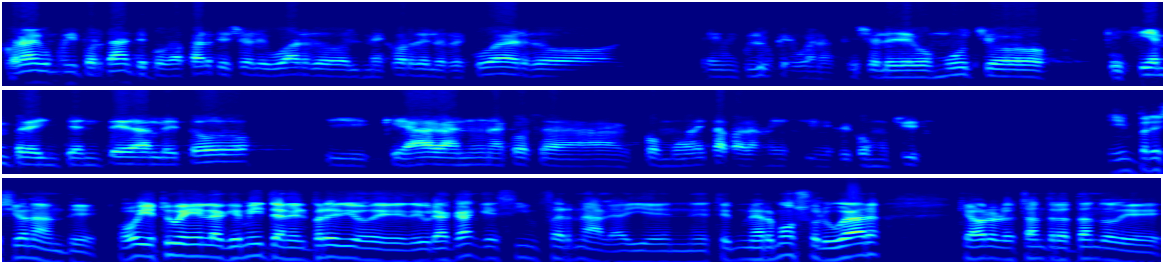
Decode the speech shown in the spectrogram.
con algo muy importante, porque aparte yo le guardo el mejor de los recuerdos, es un club que bueno, que yo le debo mucho, que siempre intenté darle todo y que hagan una cosa como esa para mí significó muchísimo. Impresionante. Hoy estuve en la quemita en el predio de, de Huracán, que es infernal, ahí en este, un hermoso lugar que ahora lo están tratando de,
